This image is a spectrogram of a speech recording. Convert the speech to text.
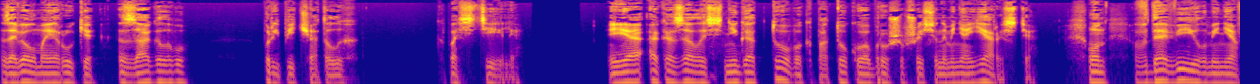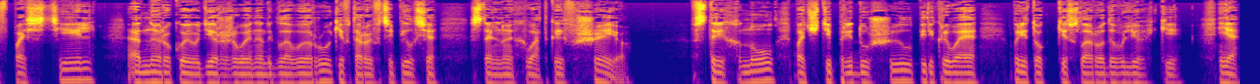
завел мои руки за голову, припечатал их к постели. Я оказалась не готова к потоку обрушившейся на меня ярости. Он вдавил меня в постель, одной рукой удерживая над головой руки, второй вцепился стальной хваткой в шею. Встряхнул, почти придушил, перекрывая приток кислорода в легкие. Я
